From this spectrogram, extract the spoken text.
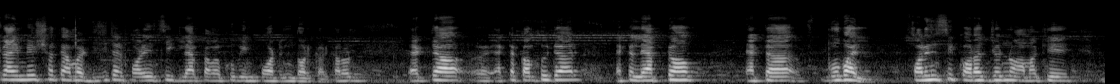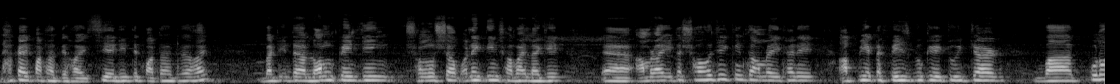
ক্রাইমের সাথে আমার ডিজিটাল ফরেন্সিক ল্যাবটা আমার খুব ইম্পর্টেন্ট দরকার। কারণ একটা একটা কম্পিউটার, একটা ল্যাপটপ, একটা মোবাইল ফরেন্সিক করার জন্য আমাকে ঢাকায় পাঠাতে হয় সিআইডিতে পাঠাতে হয়। বাট এটা লং পেন্টিং সমস্যা অনেক দিন সময় লাগে। আমরা এটা সহজেই কিন্তু আমরা এখানে আপনি একটা ফেসবুকে টুইটার বা কোনো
